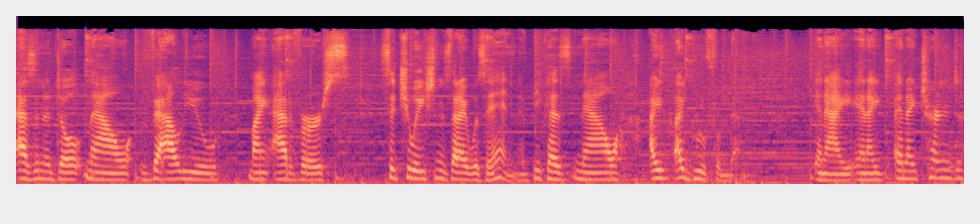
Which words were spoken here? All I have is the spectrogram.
as an adult now, value my adverse situations that I was in because now I, I grew from them, and I and I and I turned.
